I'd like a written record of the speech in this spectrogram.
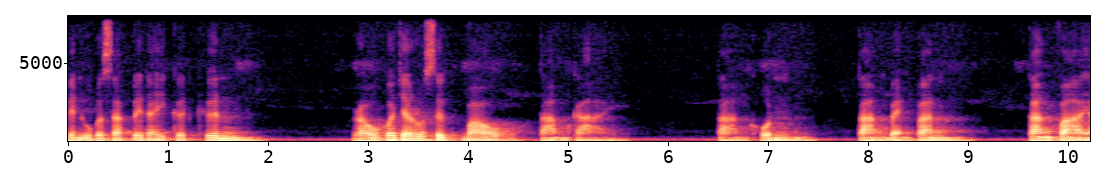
เป็นอุปสรรคใด ๆ เกิดขึ้น เราก็จะรู้สึกเบาตามกาย ต่างคน ต่างแบ่งปัน ต่างฝ่าย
